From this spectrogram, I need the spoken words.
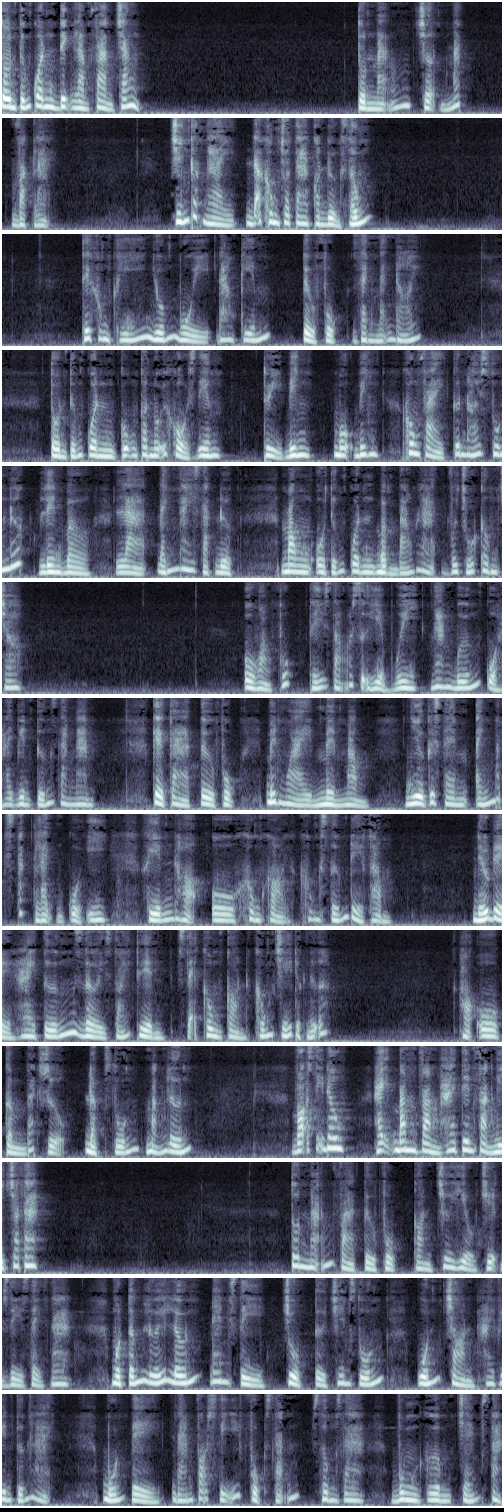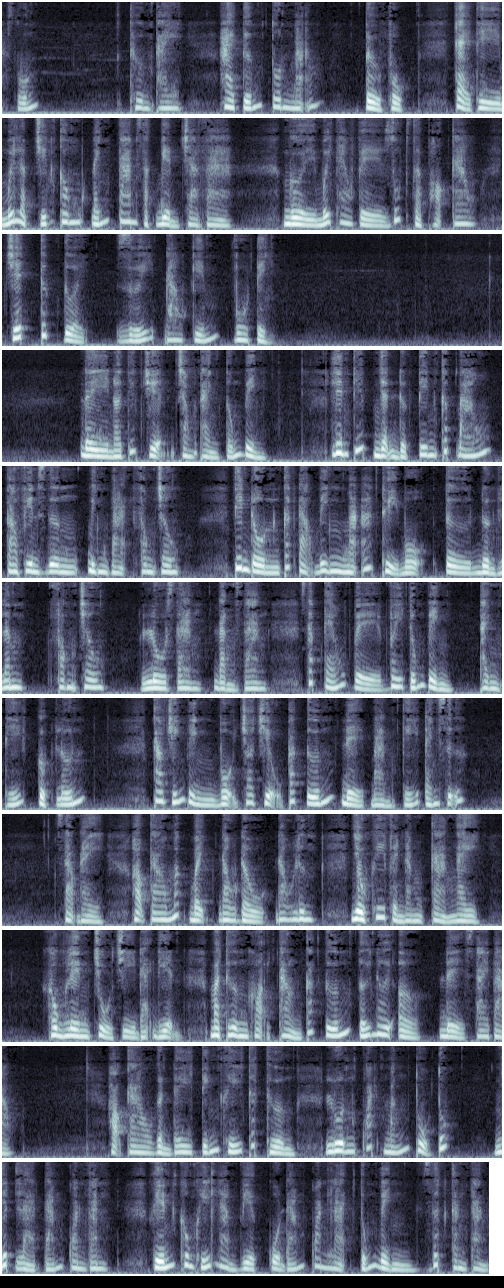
Tôn tướng quân định làm phản chăng? Tôn mãng trợn mắt, vặc lại. Chính các ngài đã không cho ta con đường sống. Thế không khí nhuốm mùi đao kiếm, tử phục danh mãnh nói. Tôn tướng quân cũng có nỗi khổ riêng. Thủy binh, bộ binh không phải cứ nói xuống nước, lên bờ là đánh ngay giặc được. Mong ô tướng quân bẩm báo lại với chúa công cho. Ô Hoàng Phúc thấy rõ sự hiểm nguy, ngang bướng của hai viên tướng Giang Nam. Kể cả từ phục bên ngoài mềm mỏng, như cứ xem ánh mắt sắc lạnh của y, khiến họ ô không khỏi không sớm đề phòng. Nếu để hai tướng rời xoái thuyền sẽ không còn khống chế được nữa. Họ ô cầm bát rượu, đập xuống mắng lớn. Võ sĩ đâu? Hãy băm vằm hai tên phản nghịch cho ta. Tôn Mãng và Tử Phục còn chưa hiểu chuyện gì xảy ra một tấm lưới lớn đen xì chụp từ trên xuống, cuốn tròn hai viên tướng lại. Bốn bề đám võ sĩ phục sẵn, xông ra, vùng gươm chém xả xuống. Thương thay, hai tướng tôn mãng, tử phục, kẻ thì mới lập chiến công đánh tan giặc biển trà và, người mới theo về giúp dập họ cao, chết tức tuổi dưới đao kiếm vô tình. Đây nói tiếp chuyện trong thành Tống Bình liên tiếp nhận được tin cấp báo Cao Phiên Dương binh bại Phong Châu. Tin đồn các đạo binh mã thủy bộ từ Đường Lâm, Phong Châu, Lô Giang, Đằng Giang sắp kéo về vây Tống Bình, thành thế cực lớn. Cao Chính Bình vội cho triệu các tướng để bàn kế đánh giữ. Dạo này, họ Cao mắc bệnh đau đầu, đau lưng, nhiều khi phải nằm cả ngày. Không lên chủ trì đại điện, mà thường gọi thẳng các tướng tới nơi ở để sai bảo. Họ cao gần đây tính khí thất thường, luôn quát mắng thủ túc, nhất là đám quan văn, khiến không khí làm việc của đám quan lại Tống Bình rất căng thẳng.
